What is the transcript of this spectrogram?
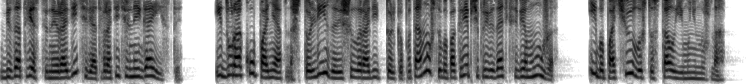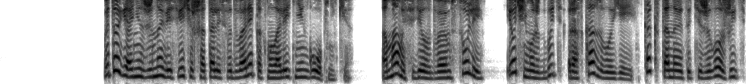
безответственные родители — отвратительные эгоисты. И дураку понятно, что Лиза решила родить только потому, чтобы покрепче привязать к себе мужа, ибо почуяла, что стала ему не нужна. В итоге они с женой весь вечер шатались во дворе, как малолетние гопники, а мама сидела вдвоем с Олей и очень, может быть, рассказывала ей, как становится тяжело жить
